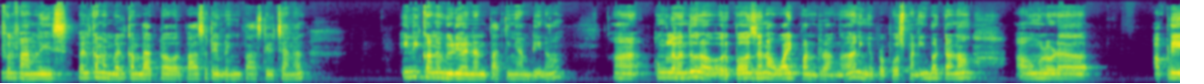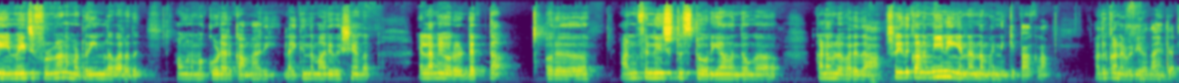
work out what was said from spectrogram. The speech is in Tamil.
beautiful families welcome and welcome back to our positive bring positive channel இன்னைக்கான வீடியோ என்னன்னு பார்த்தீங்க அப்படின்னா உங்களை வந்து ஒரு ஒரு பர்சன் அவாய்ட் பண்ணுறாங்க நீங்கள் ப்ரப்போஸ் பண்ணி பட் ஆனால் அவங்களோட அப்படியே இமேஜ் ஃபுல்லாக நம்ம ட்ரீமில் வருது. அவங்க நம்ம கூட இருக்க மாதிரி லைக் இந்த மாதிரி விஷயங்கள். எல்லாமே ஒரு டெப்த்தாக ஒரு அன்ஃபினிஷ்டு ஸ்டோரியாக வந்து உங்கள் கனவுல வருதா? ஸோ இதுக்கான மீனிங் என்னன்னு நம்ம இன்றைக்கி பார்க்கலாம். அதுக்கான வீடியோ தான் இது.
